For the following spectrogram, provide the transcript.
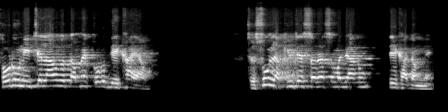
થોડું નીચે લાવો તો તમને થોડું દેખાય આવો શું લખ્યું છે સરસ મજાનું? દેખા તમને.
